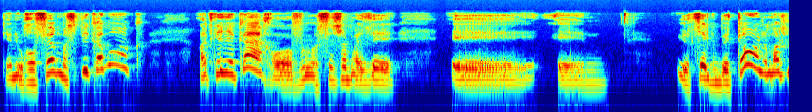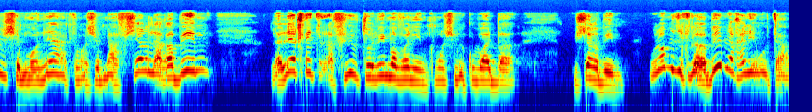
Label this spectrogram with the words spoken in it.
כן, הוא חופר מספיק עמוק, עד כדי כך, או אפילו עושה שם איזה אה, אה, יוצק בטון, משהו שמונע, כלומר שמאפשר לרבים ללכת, אפילו תולים אבנים, כמו שמקובל בשתי רבים. הוא לא מזיק לרבים, לכן יהיה מותר.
